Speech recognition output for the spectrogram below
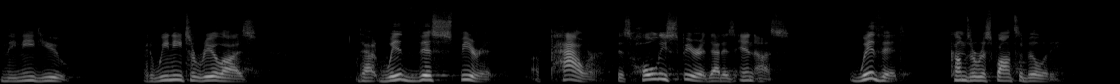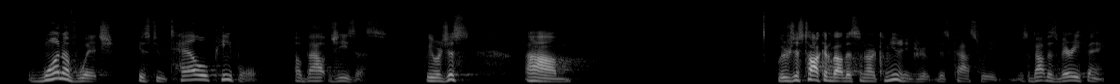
And they need you. And we need to realize that with this spirit of power, this Holy Spirit that is in us, with it comes a responsibility, one of which is to tell people about Jesus. We were just. Um, we were just talking about this in our community group this past week. It's about this very thing.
